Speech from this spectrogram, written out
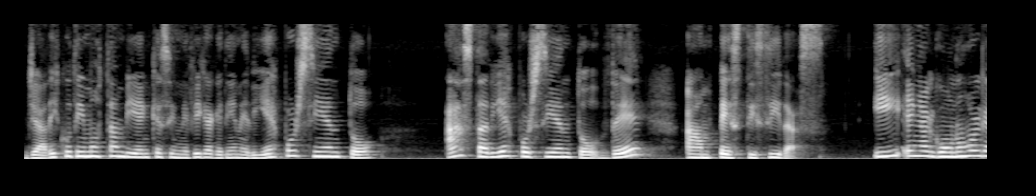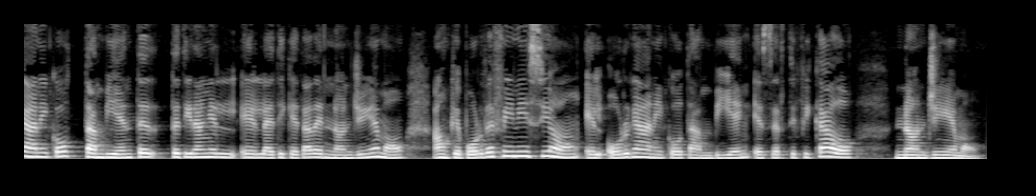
ya discutimos también que significa que tiene 10%, hasta 10% de pesticidas. Y en algunos orgánicos también te, tiran la etiqueta de non-GMO, aunque por definición el orgánico también es certificado non-GMO.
